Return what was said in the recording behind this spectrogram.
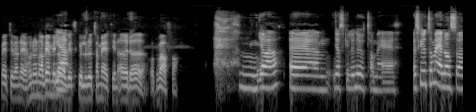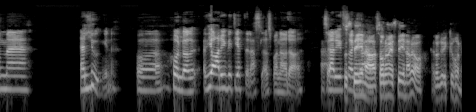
vet du vem det är? Hon undrar vem i ja. laget skulle du ta med till en öde ö och varför? Mm, ja, uh, jag skulle nu ta med jag skulle ta med någon som uh, är lugn och håller. Jag hade ju blivit jätterastlös på en öde ö. Så, jag hade ju så Stina, göra... så du med Stina då? Eller rycker hon?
